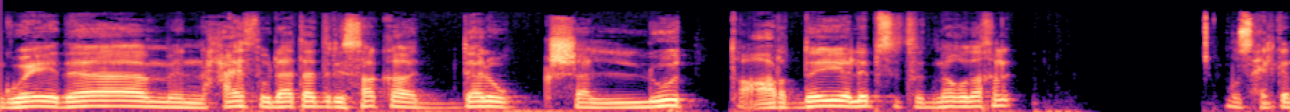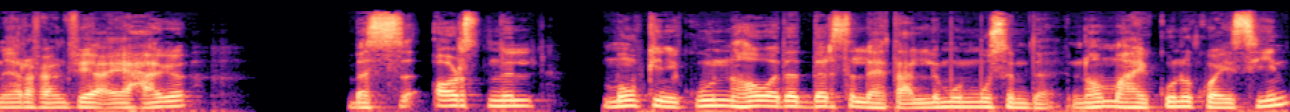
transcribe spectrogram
جويهي ده من حيث لا تدري ساكا اداله شلوت عرضية لبست في دماغه دخلت. مستحيل كان يعرف يعمل فيها أي حاجة. بس أرسنال ممكن يكون هو ده الدرس اللي هيتعلموه الموسم ده إن هم هيكونوا كويسين.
